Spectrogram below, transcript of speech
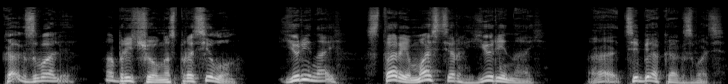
как звали?» — обреченно спросил он. «Юринай, старый мастер Юринай. А тебя как звать?»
